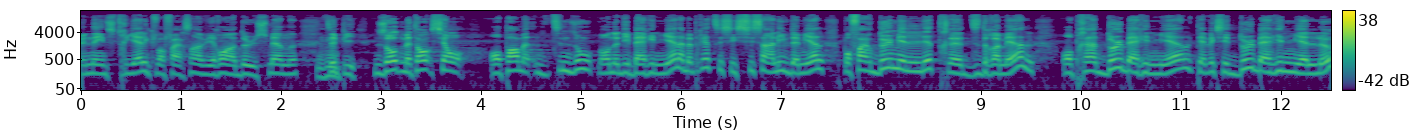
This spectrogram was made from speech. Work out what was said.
un industriel qui va faire ça environ en deux semaines. sais, Puis nous autres, mettons, si on, on part, ma- tu sais, nous, on a des barils de miel à peu près, c'est 600 livres de miel. Pour faire 2000 litres euh, d'hydromel, on prend deux barils de miel, puis avec ces deux barils de miel-là,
